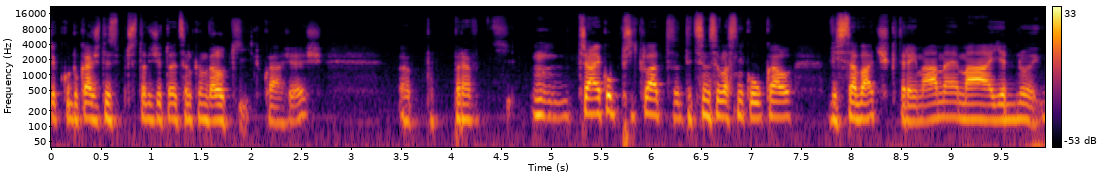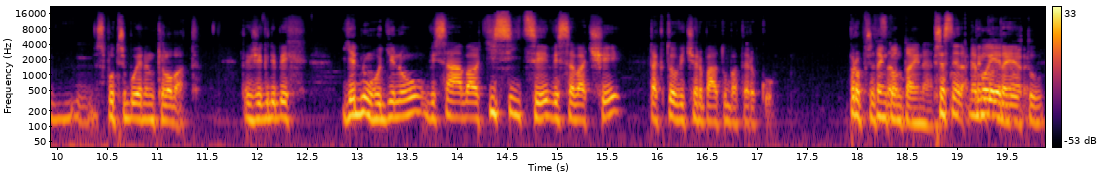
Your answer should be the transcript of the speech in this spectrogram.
jako dokážete si představit, že to je celkem velký, dokážeš? Popravdě. Hm, třeba jako příklad, teď jsem se vlastně koukal, vysavač, který máme, má jedno, spotřebu 1 kW. Takže kdybych jednu hodinu vysával tisíci vysavači, tak to vyčerpá tu baterku. Pro představu. Ten kontejner. Přesně tak. Nebo ten kontejner. Tu.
